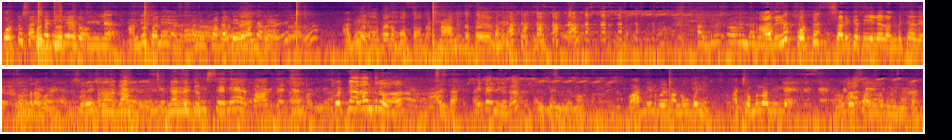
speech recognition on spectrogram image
పొట్టు సరిగ్గా తీయలేదు. తీయలే అందుకనే అది పగలలేదు అంతే అది. మొత్తం నా మీద అది పొట్టు సరిగ్గా తీయలేదు అందుకే అది తొందరగా. తీస్తేనే బాగా. కొట్టినారా అందరూ? అయిపోయి అయిపోయింది కదా? అయిపోయిందిలేమో. వాటి నీళ్ళు పోయమా నువ్వు పోయి. ఆ చెమ్ములో నీళ్ళే. నువ్వు వస్తాను కదా తిరుగుతాను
